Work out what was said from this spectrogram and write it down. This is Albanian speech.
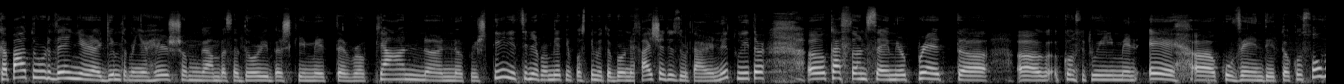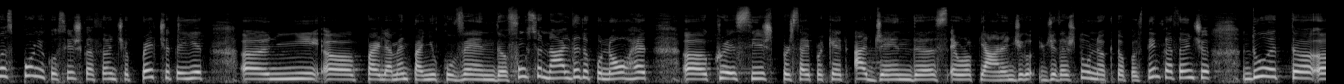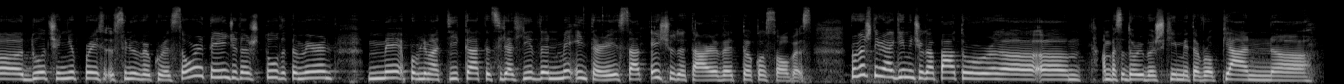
Ka patur dhe një reagim të menjëhershëm nga ambasadori i Bashkimit Evropian në Prishtinë, i cili nëpërmjet një postimi të bërë në faqen e tij zyrtare në Twitter, ka thënë se e mirëpret konstituimin e Kuvendit të Kosovës, por njëkohësisht ka thënë që pret që të jetë një parlament, pra një kuvend funksional dhe të punohet kryesisht për sa i përket agjendës evropiane. Gjithashtu në këtë postim ka thënë që Duhet duhet që një prej synimeve kryesore të jenë gjithashtu dhe të merren me problematika të cilat lidhen me interesat e qytetarëve të Kosovës. Përveç këtij reagimi që ka patur ambasadori i Bashkimit Evropian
